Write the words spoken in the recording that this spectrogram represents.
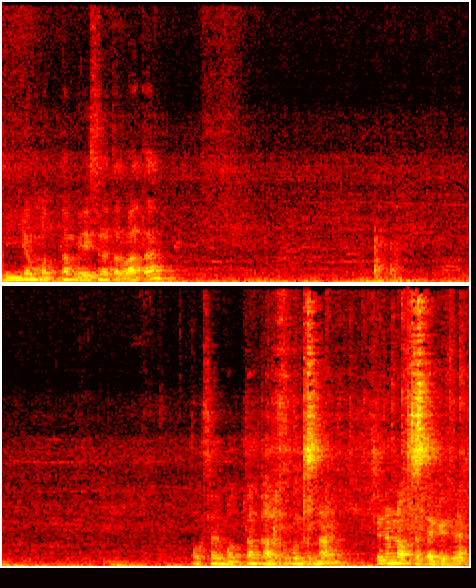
బియ్యం మొత్తం వేసిన తర్వాత ఒకసారి మొత్తం కలుపుకుంటున్నా. చిన్న ఒకసారి దగ్గరగా.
